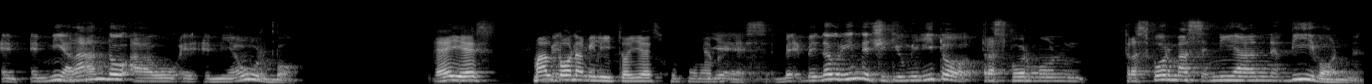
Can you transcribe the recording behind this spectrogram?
en, en nia lando au en, en nia urbo. Eh, yes. Malbona Be... milito, yes. Yes. Be, bedaurinde citiu milito transformon, transformas nian vivon.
